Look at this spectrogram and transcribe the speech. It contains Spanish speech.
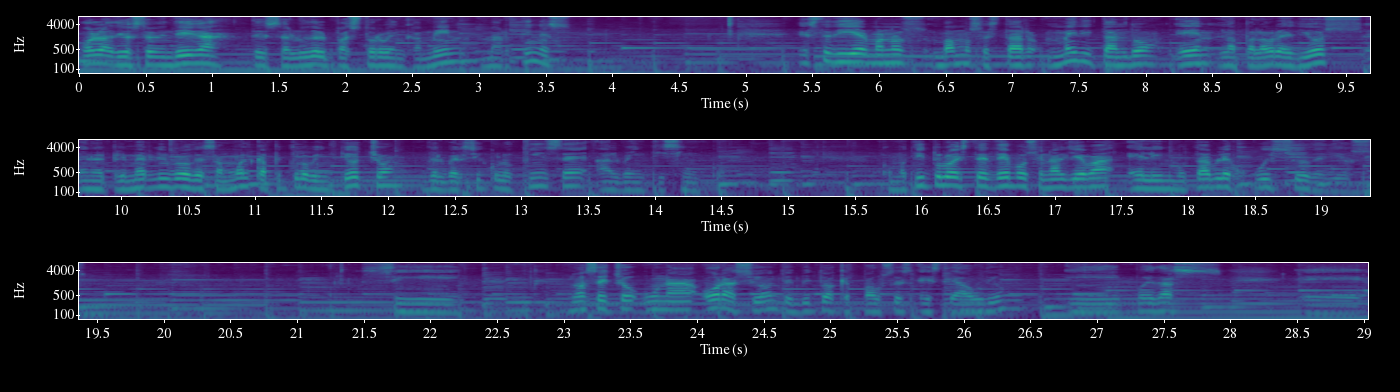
Hola, Dios te bendiga. Te saluda el pastor Benjamín Martínez. Este día, hermanos, vamos a estar meditando en la palabra de Dios en el primer libro de Samuel, capítulo 28, del versículo 15 al 25. Como título, este devocional lleva El inmutable juicio de Dios. Si no has hecho una oración, te invito a que pauses este audio y puedas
